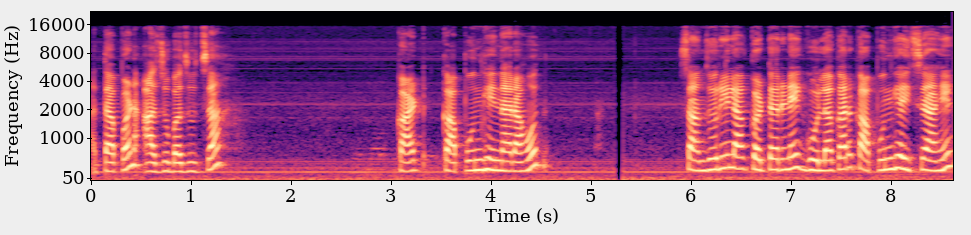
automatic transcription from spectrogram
आता आपण आजूबाजूचा काट कापून घेणार आहोत. सांजोरीला कटरने गोलाकार कापून घ्यायचं आहे.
